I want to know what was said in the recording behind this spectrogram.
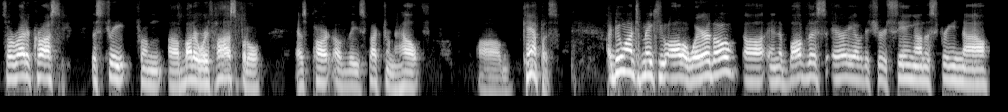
So right across the street from uh, Butterworth Hospital as part of the Spectrum Health um, campus. I do want to make you all aware though, uh, and above this area that you're seeing on the screen now,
